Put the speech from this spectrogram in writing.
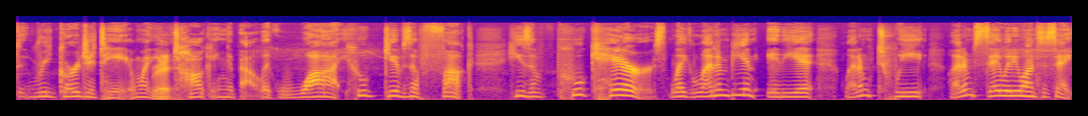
regurgitate and what you're talking about. Like, why? Who gives a fuck? He's a who cares? Like, let him be an idiot. Let him tweet. Let him say what he wants to say.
